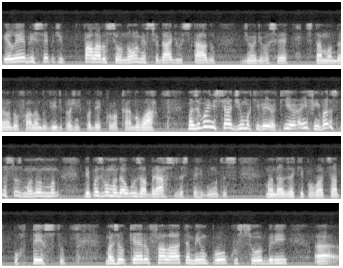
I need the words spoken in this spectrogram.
E lembre sempre de falar o seu nome, a cidade, o estado de onde você está mandando ou falando o vídeo para a gente poder colocar no ar. Mas eu vou iniciar de uma que veio aqui. Enfim, várias pessoas mandando. mand- Depois eu vou mandar alguns abraços das perguntas mandadas aqui por WhatsApp por texto. Mas eu quero falar também um pouco sobre ah,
